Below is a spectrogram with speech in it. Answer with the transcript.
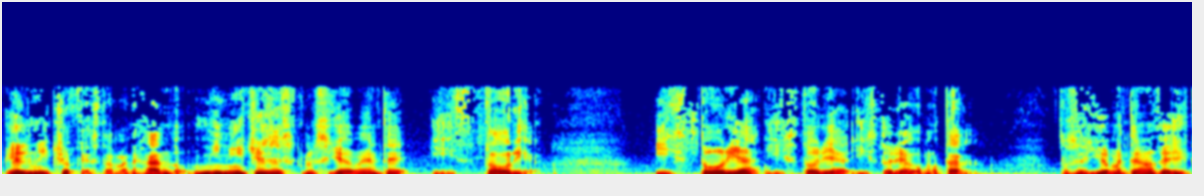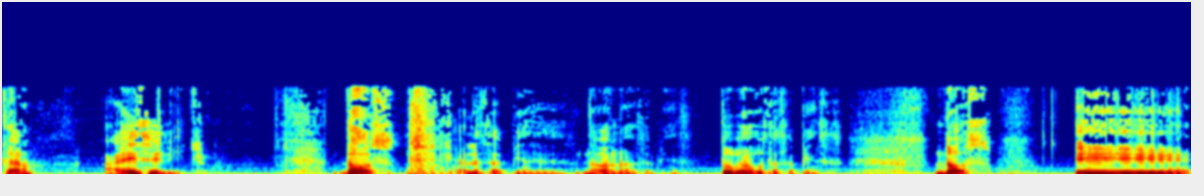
el nicho que está manejando. Mi nicho es exclusivamente historia. Historia, historia, historia como tal. Entonces yo me tengo que dedicar a ese nicho. Dos, ¿qué hablas? No, no. Tú me gustas sapienses. Dos, eh,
